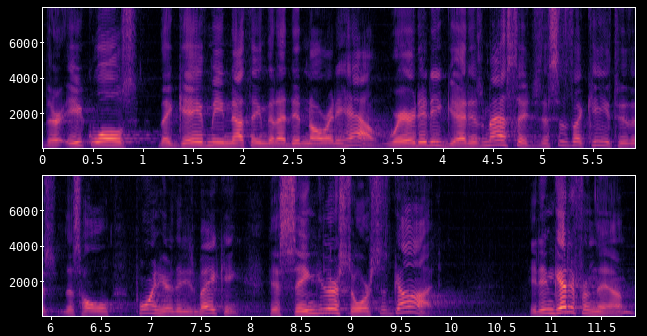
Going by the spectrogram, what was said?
they're equals. They gave me nothing that I didn't already have. Where did he get his message? This is the key to this, this whole point here that he's making. His singular source is God. He didn't get it from them,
